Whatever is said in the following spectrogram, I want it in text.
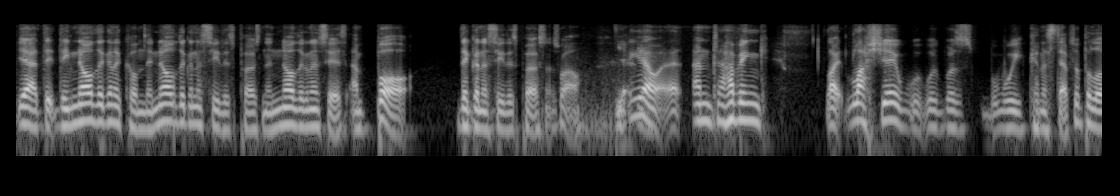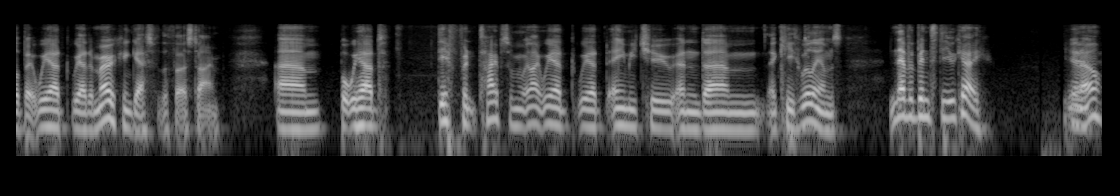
Yeah, they, they know they're going to come. They know they're going to see this person. They know they're going to see this, and but they're going to see this person as well. Yeah. You know, uh, and having like last year w- w- was we kind of stepped up a little bit. We had we had American guests for the first time, um, but we had different types of like we had we had Amy Chu and um, Keith Williams, never been to the UK, you know,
